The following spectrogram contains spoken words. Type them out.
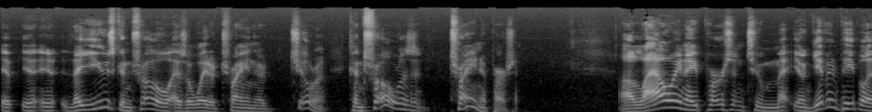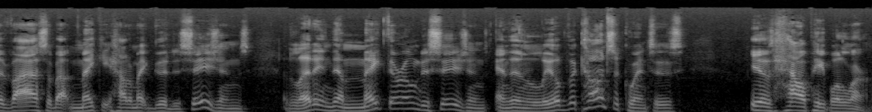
it, it, it- they use control as a way to train their children. Control doesn't train a person. Allowing a person to make, you know, giving people advice about making how to make good decisions, letting them make their own decisions, and then live the consequences, is how people learn.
